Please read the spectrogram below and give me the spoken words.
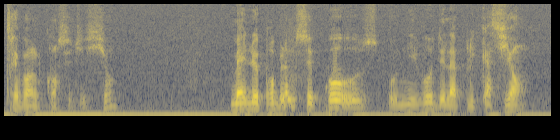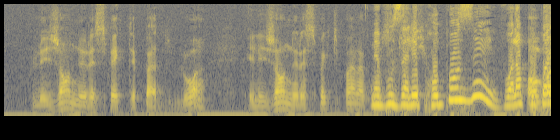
très bonne constitution. Mais le problème se pose au niveau de l'application. Les gens ne respectent pas de loi et les gens ne respectent pas la Constitution. Mais vous allez proposer. Voilà pourquoi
